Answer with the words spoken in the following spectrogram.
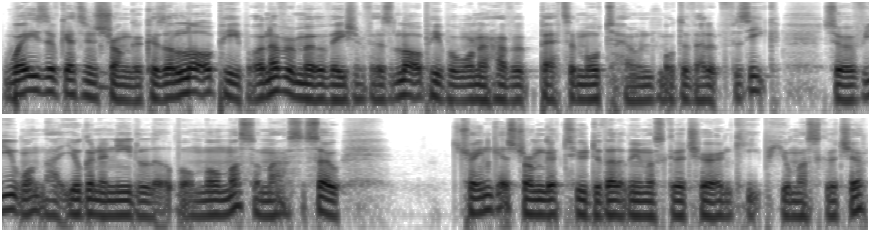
ways of getting stronger because a lot of people another motivation for this a lot of people want to have a better more toned more developed physique. So if you want that you're going to need a little bit more muscle mass. So train get stronger to develop your musculature and keep your musculature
